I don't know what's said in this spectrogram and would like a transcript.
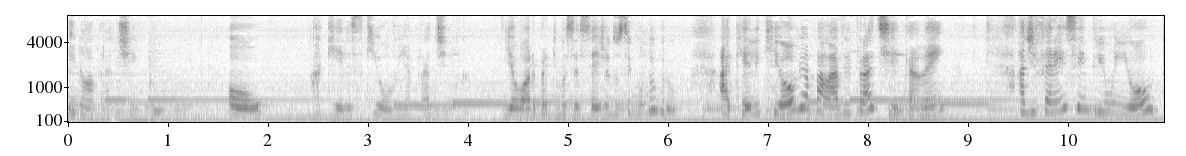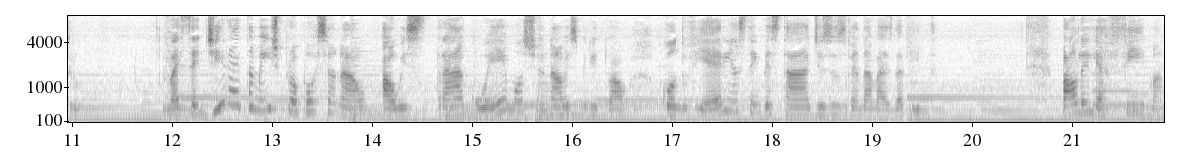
e não a praticam, ou aqueles que ouvem e a praticam. E eu oro para que você seja do segundo grupo, aquele que ouve a palavra e pratica, amém? A diferença entre um e outro vai ser diretamente proporcional ao estrago emocional e espiritual quando vierem as tempestades e os vendavais da vida. Paulo ele afirma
